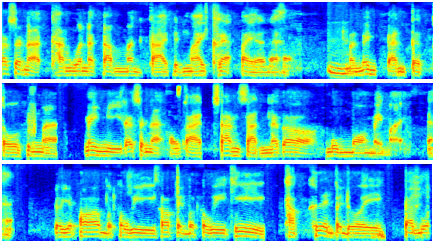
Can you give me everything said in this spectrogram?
ลักษณะทางวรรณกรรมมันกลายเป็นไม้แคละไปแล้วนะฮะอืมมันไม่มีการเติบโตขึ้นมา ไม่มีลักษณะของการสร้างสรรค์ แล้วก็มุมมองใหม่ ๆ นะฮะ โดยเฉพาะบทกวีก็เป็นบทกวีที่ขับเคลื่อนไปโดยกระบวน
